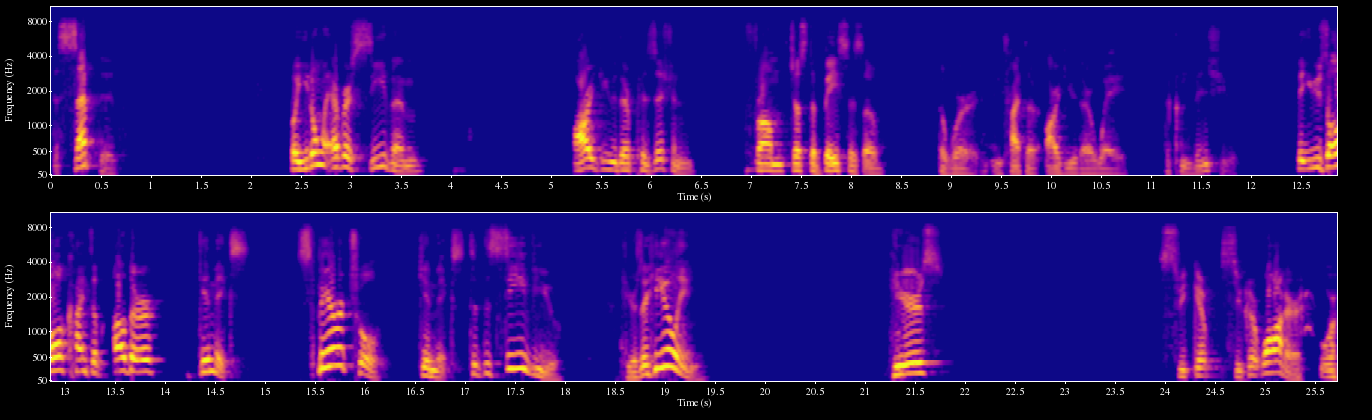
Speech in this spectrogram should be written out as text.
deceptive. But you don't ever see them argue their position from just the basis of the word and try to argue their way to convince you. They use all kinds of other gimmicks, spiritual gimmicks to deceive you. Here's a healing. Here's secret secret water or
